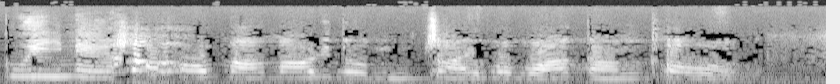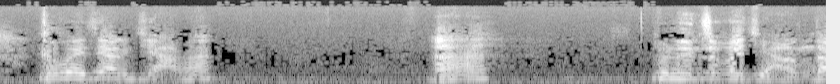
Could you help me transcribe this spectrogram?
规呢。好妈妈，你都唔知我我艰苦，可不可以这样讲啊？啊，不能这么讲的，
